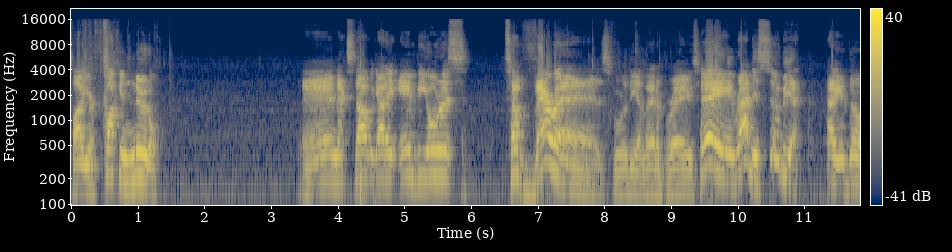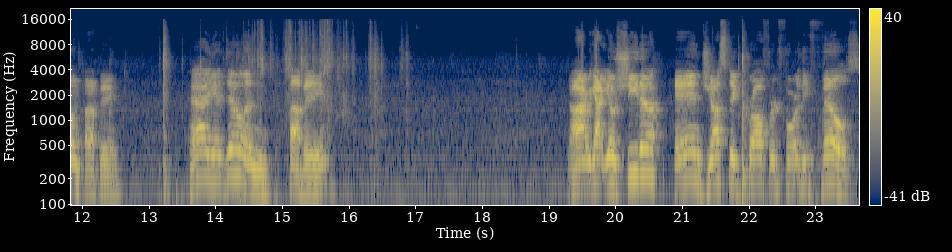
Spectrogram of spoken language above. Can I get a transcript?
By your fucking noodle. And next up, we got a Ambioris Tavarez for the Atlanta Braves. Hey, Rodney Subia. How you doing, puppy? How you doing, puppy? All right, we got Yoshida and Justin Crawford for the Phils.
